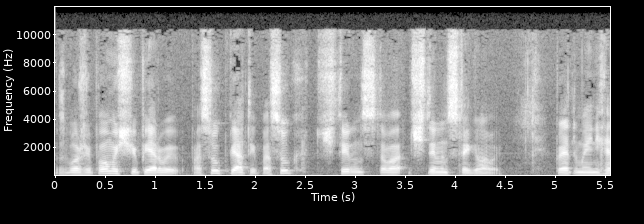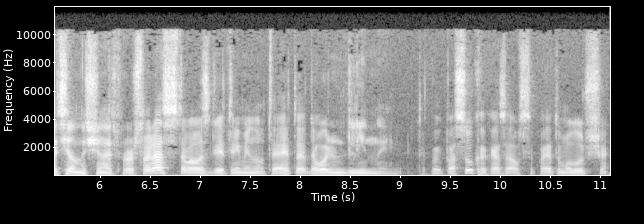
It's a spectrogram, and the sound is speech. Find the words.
с Божьей помощью первый посук, пятый посук 14, 14 главы. Поэтому я не хотел начинать в прошлый раз, оставалось 2-3 минуты, а это довольно длинный такой посук оказался, поэтому лучше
